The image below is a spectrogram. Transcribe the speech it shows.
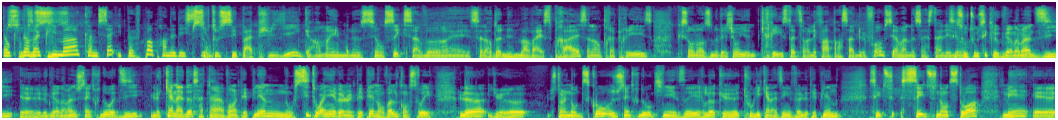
Donc Surtout dans un si- climat comme ça, ils peuvent pas prendre de décision. Surtout si c'est pas appuyé quand même. Là. Si on sait que ça va, euh, ça leur donne une mauvaise presse à l'entreprise, puis qu'ils sont dans une région il y a une crise, peut-être ça va les faire penser à deux fois aussi avant de s'installer. C'est surtout aussi que le gouvernement dit, euh, le gouvernement de Justin Trudeau a dit, le Canada s'attend à avoir un pipeline, nos citoyens veulent un pipeline, on va le construire. Là, il y a c'est un autre discours, Justin Trudeau qui vient dire là que tous les Canadiens veulent le pipeline. C'est une autre histoire, mais euh,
